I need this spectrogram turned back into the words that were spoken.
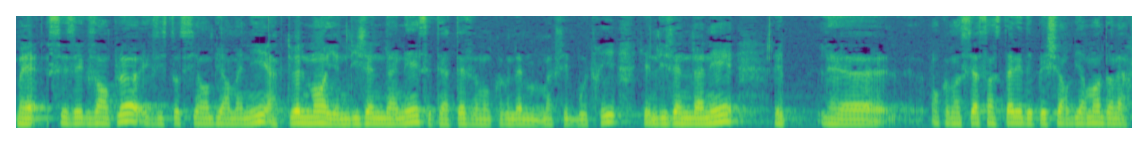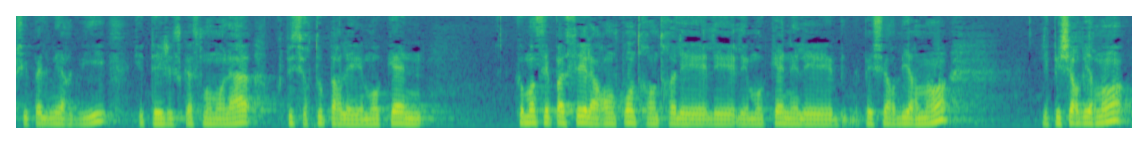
mais ces exemples existent aussi en Birmanie. Actuellement, il y a une dizaine d'années, c'était à thèse de mon collègue Maxime Boutry, il y a une dizaine d'années, on commençait à s'installer des pêcheurs birmans dans l'archipel Mergui, qui était jusqu'à ce moment-là occupé surtout par les Moken. Comment s'est passée la rencontre entre les, les, Moken et les pêcheurs birmans? Les pêcheurs birmans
